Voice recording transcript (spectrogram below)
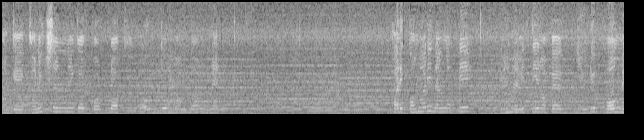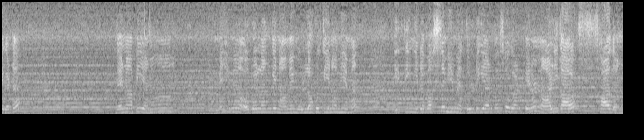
මගේ කනෙක්ෂන් එක පොඩ්ඩක් අවුද මන් දන්නේ. හරි කොහමරි දැන් අපි මෙහෙම ඇවිත් තියෙන අපේ YouTube home එකට දැන් අපි යනවා මෙහෙම ඔයගොල්ලන්ගේ නාමයේ මුල් ලකුණු තියෙනවා මෙහෙම ඉතින් ඊට පස්සේ මෙහෙම ඇතුළට ගියාට පස්සේ ඔයගොල්ලන්ට පේන නාලිකාවක් සාදන්න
